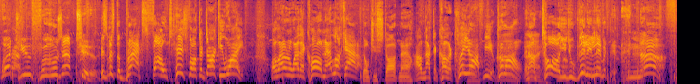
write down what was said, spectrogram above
What you fools up to? It's Mr. Black's fault. His fault, the darky white. Well, I don't know why they call him that. Look at him. Don't you start now. I'll knock the color clean off you. Come on. And I'll tar you, you lily livered. Enough!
